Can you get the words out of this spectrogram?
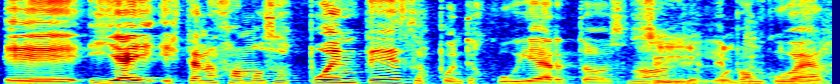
Eh, y ahí están los famosos puentes, los puentes cubiertos, ¿no? Sí, Le Pont Couvert.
